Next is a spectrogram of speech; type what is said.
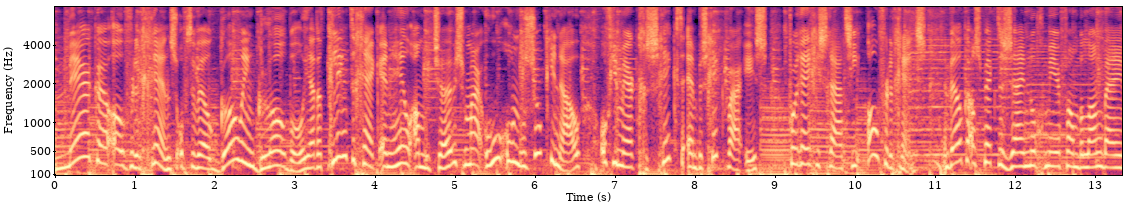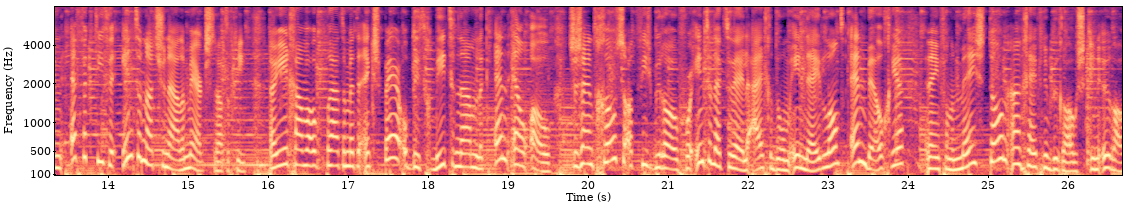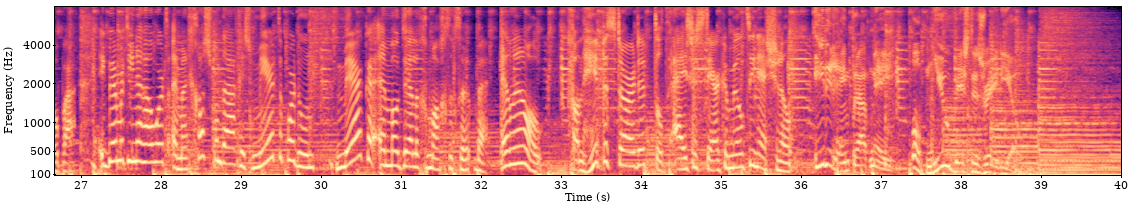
Merken over de grens, oftewel going global. Ja, dat klinkt te gek en heel ambitieus. Maar hoe onderzoek je nou of je merk geschikt en beschikbaar is voor registratie over de grens? En welke aspecten zijn nog meer van belang bij een effectieve internationale merkstrategie? Nou, hier gaan we over praten met een expert op dit gebied, namelijk NLO. Ze zijn het grootste adviesbureau voor intellectuele eigendom in Nederland en België. En een van de meest toonaangevende bureaus in Europa. Ik ben Martine Houwert en mijn gast vandaag is Meerte Pardoen, merken en modellen gemachtigde bij NLO. Van hippe start-up tot ijzersterke multinational. Iedereen praat mee op Nieuw Business Radio.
